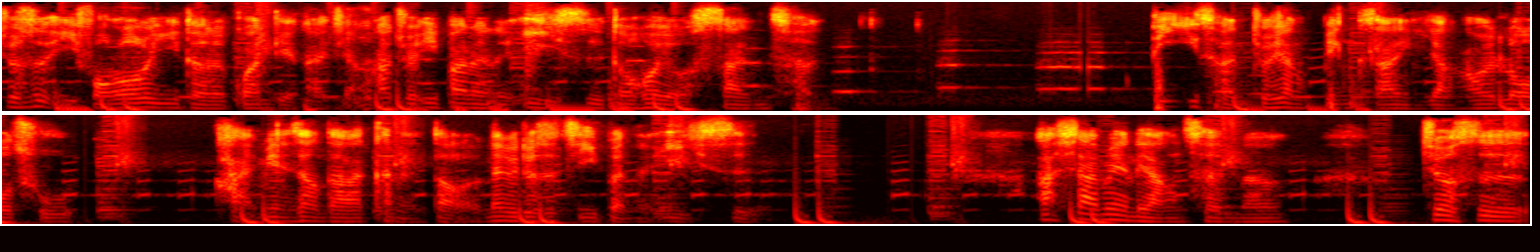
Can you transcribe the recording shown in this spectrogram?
就是以弗洛伊德的观点来讲，他觉得一般人的意识都会有三层，第一层就像冰山一样，它会露出。海面上大家看得到的那个就是基本的意识，啊，下面两层呢，就是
